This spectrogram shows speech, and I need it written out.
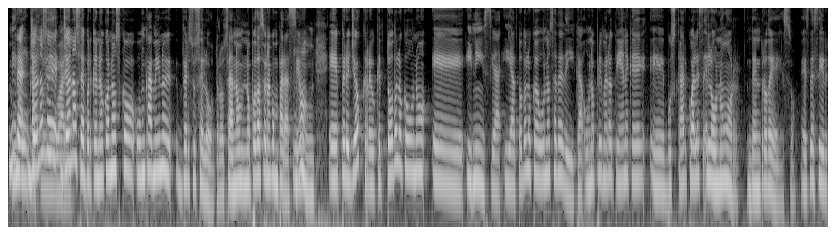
Mira, yo no sé, yo no sé porque no conozco un camino versus el otro, o sea, no, no puedo hacer una comparación, eh, pero yo creo que todo lo que uno eh, inicia y a todo lo que uno se dedica, uno primero tiene que eh, buscar cuál es el honor dentro de eso. Es decir,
